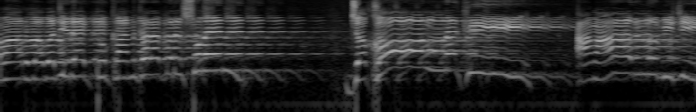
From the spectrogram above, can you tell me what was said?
আমার বাবাজিরা একটু কান খাড়া করে শুনেন। যখন নাকি আমার নবীজি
